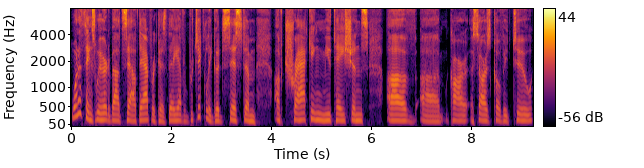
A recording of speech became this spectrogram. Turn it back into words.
One of the things we heard about South Africa is they have a particularly good system of tracking mutations of uh, SARS-CoV-2,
